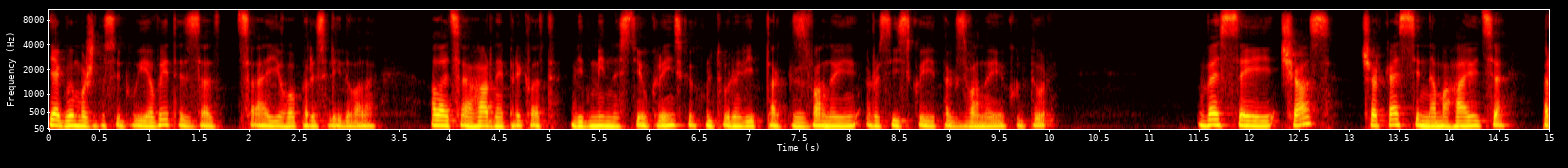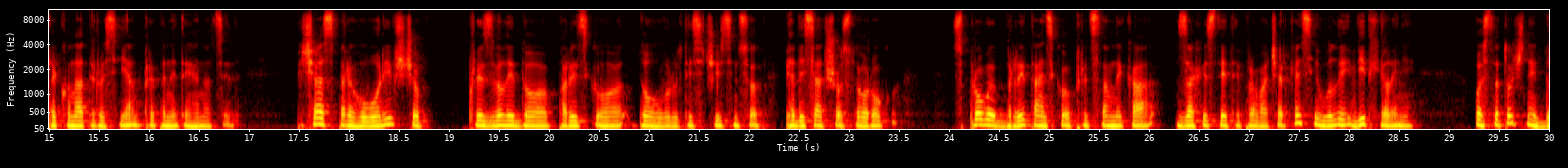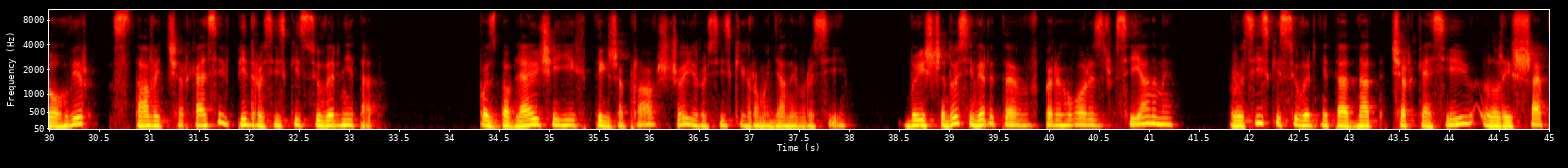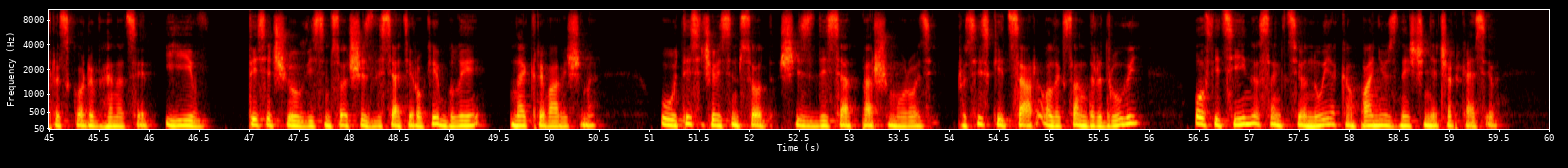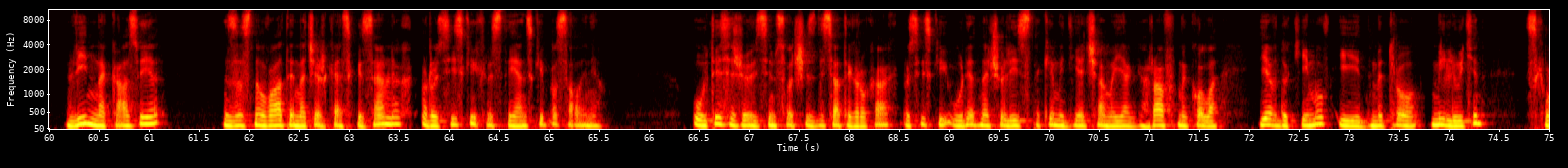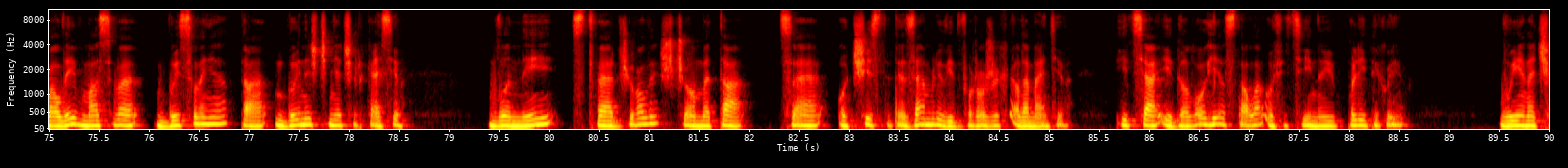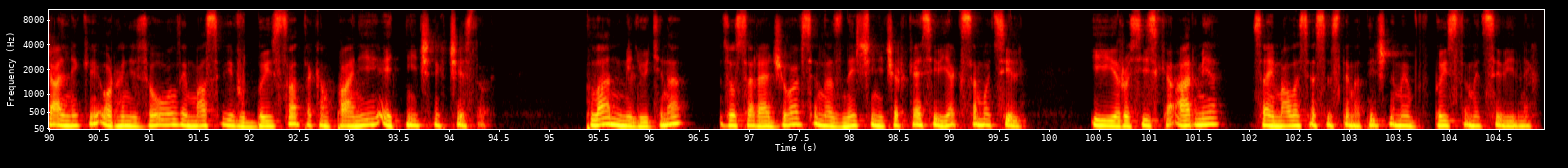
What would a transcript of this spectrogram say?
Як ви можете собі уявити, за це його переслідували. Але це гарний приклад відмінності української культури від так званої російської так званої культури. Весь цей час черкасці намагаються переконати росіян припинити геноцид. Під час переговорів, що призвели до Паризького договору 1756 року, спроби британського представника захистити права черкесів були відхилені. Остаточний договір ставить черкасів під російський суверенітет, позбавляючи їх тих же прав, що й російські громадяни в Росії. Ви ще досі вірите в переговори з росіянами? Російський суверенітет над Черкесією лише прискорив геноцид, і в 1860-ті роки були найкривавішими. У 1861 році російський цар Олександр II офіційно санкціонує кампанію знищення черкесів. Він наказує заснувати на черкеських землях російські християнські поселення. У 1860-х роках російський уряд на чолі з такими діячами, як граф Микола Євдокімов і Дмитро Мілютін, схвалив масове виселення та винищення черкесів. Вони стверджували, що мета це очистити землю від ворожих елементів, і ця ідеологія стала офіційною політикою. Воєначальники організовували масові вбивства та кампанії етнічних чисток. План Мілютіна зосереджувався на знищенні черкесів як самоціль, і російська армія займалася систематичними вбивствами цивільних.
